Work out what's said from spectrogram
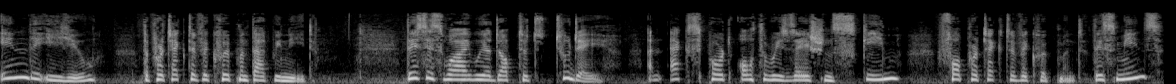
in the EU the protective equipment that we need. This is why we adopted today an export authorization scheme for protective equipment. This means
